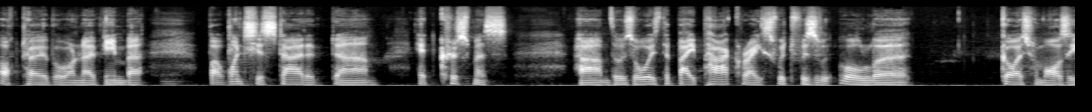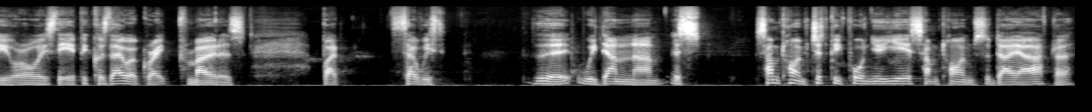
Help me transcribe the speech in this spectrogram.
October or November. But once you started um, at Christmas, um, there was always the Bay Park race, which was all uh, guys from Aussie were always there because they were great promoters. But so we the, we done um, sometimes just before New Year, sometimes the day after.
